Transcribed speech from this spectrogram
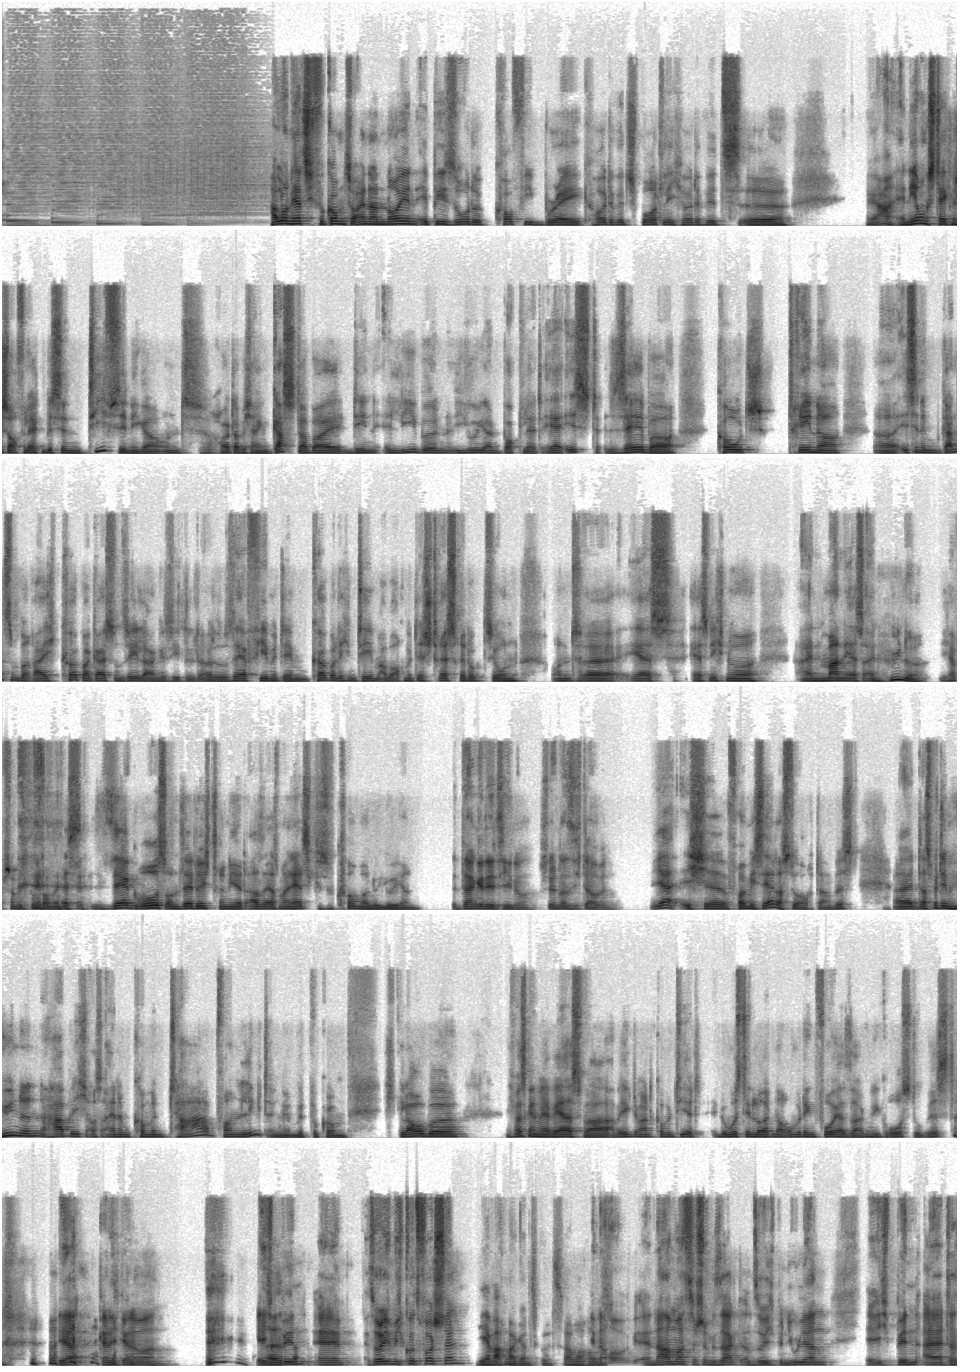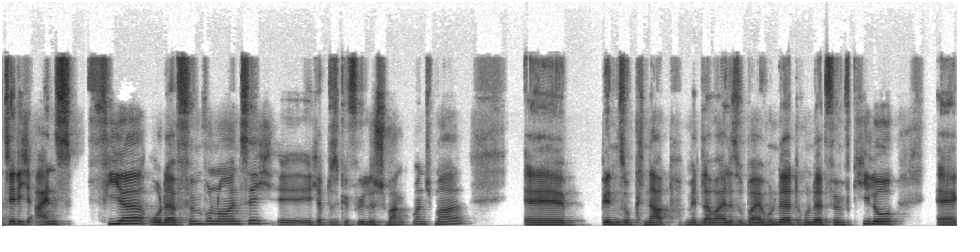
Hallo und herzlich willkommen zu einer neuen Episode Coffee Break. Heute wird sportlich, heute wird äh, ja, ernährungstechnisch auch vielleicht ein bisschen tiefsinniger. Und heute habe ich einen Gast dabei, den lieben Julian Bocklet. Er ist selber Coach, Trainer, äh, ist in dem ganzen Bereich Körper, Geist und Seele angesiedelt. Also sehr viel mit dem körperlichen Themen, aber auch mit der Stressreduktion. Und äh, er, ist, er ist nicht nur ein Mann, er ist ein Hühner. Ich habe schon mitbekommen, er ist sehr groß und sehr durchtrainiert. Also erstmal ein herzliches Willkommen, hallo Julian. Danke dir, Tino. Schön, dass ich da bin. Ja, ich äh, freue mich sehr, dass du auch da bist. Äh, das mit dem Hühnen habe ich aus einem Kommentar von LinkedIn mitbekommen. Ich glaube, ich weiß gar nicht mehr, wer es war, aber irgendjemand kommentiert, du musst den Leuten auch unbedingt vorher sagen, wie groß du bist. Ja, kann ich gerne machen. Ja, ich äh, bin, äh, soll ich mich kurz vorstellen? Ja, mach mal ganz kurz, mal raus. Genau, äh, Namen hast du schon gesagt, also ich bin Julian, äh, ich bin äh, tatsächlich 1,4 oder 95, äh, ich habe das Gefühl, das schwankt manchmal, bin so knapp mittlerweile so bei 100, 105 Kilo,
